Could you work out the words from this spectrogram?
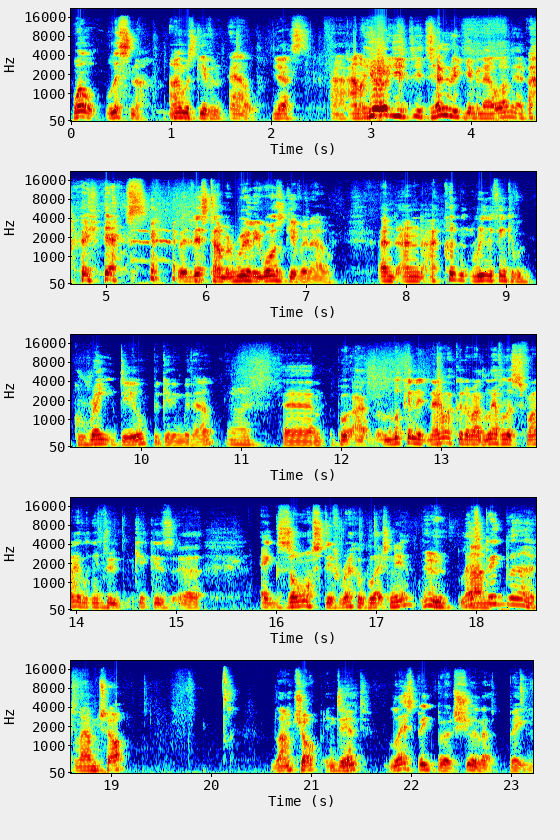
Well, listener, I was given L, Yes. uh, and I, You're, you- you're generally given L, aren't you? yes, but this time I really was given L, and and I couldn't really think of a great deal beginning with L. Right. Um, but I, looking at it now, I could have had Levellers Five. Looking through Kicker's uh, exhaustive record collection here, Les Lamb- Big Byrd, Lamb chop. Lambchop, indeed. Les Big Byrd, sure that's B.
